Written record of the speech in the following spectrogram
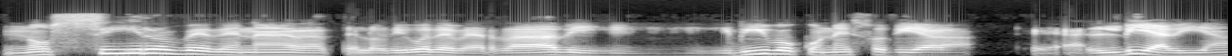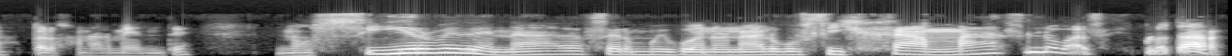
No sirve de nada, te lo digo de verdad y, vivo con eso día eh, al día a día personalmente. No sirve de nada ser muy bueno en algo si jamás lo vas a explotar.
